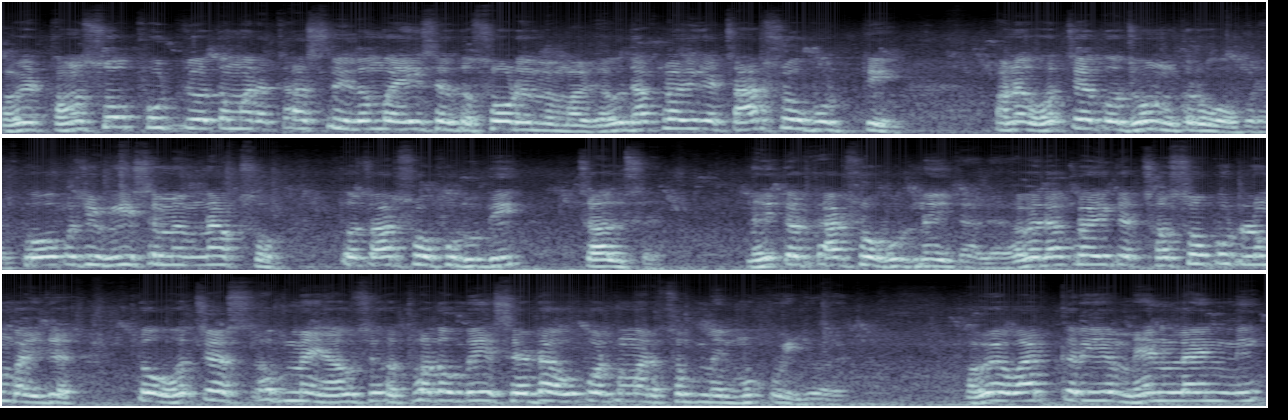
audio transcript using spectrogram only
હવે ત્રણસો ફૂટ જો તમારે ચાસની લંબાઈ હશે તો સોળ એમએમ આવશે. હવે દાખલા તરીકે ચારસો ફૂટથી અને વચ્ચે તો ઝોન કરવો પડે. તો પછી વીસ એમએમ નાખશો તો ચારસો ફૂટ સુધી ચાલશે. નહીતર ચારસો ફૂટ નહીં ચાલે. હવે દાખલા તરીકે છસો ફૂટ લંબાઈ છે, તો વચ્ચે સબમેન આવશે અથવા તો બે સેઢા ઉપર તમારે સબમેન મૂકવી જોઈએ. હવે વાત કરીએ મેન લાઇનની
